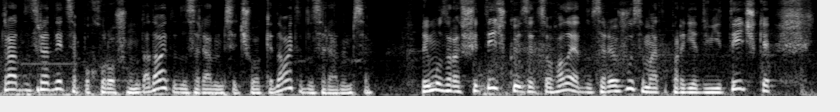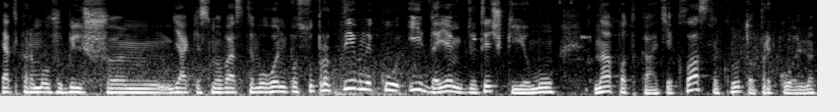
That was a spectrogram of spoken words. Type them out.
Треба дозарядитися по-хорошому. Да, давайте дозарядимося, чуваки, давайте дозарядимося. Прийму зараз ще тичку із-за цього, але я дозаряджуся, у мене тепер є дві тички. Я тепер можу більш ем, якісно вести вогонь по супротивнику і даємо дві тички йому на подкаті. Класно, круто, прикольно.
